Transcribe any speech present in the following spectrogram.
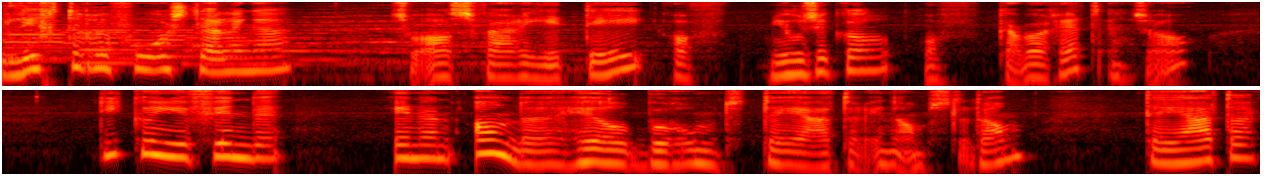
De lichtere voorstellingen, zoals variété of musical of cabaret en zo, die kun je vinden in een ander heel beroemd theater in Amsterdam, Theater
